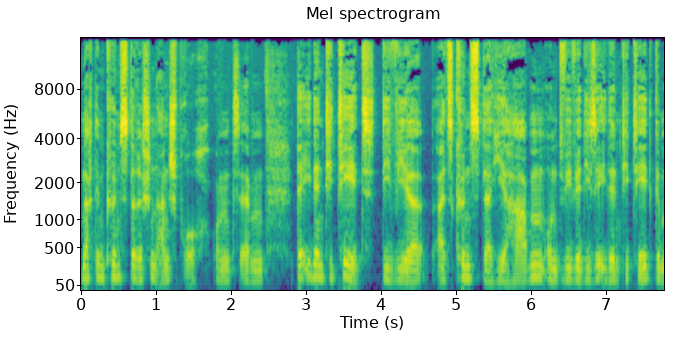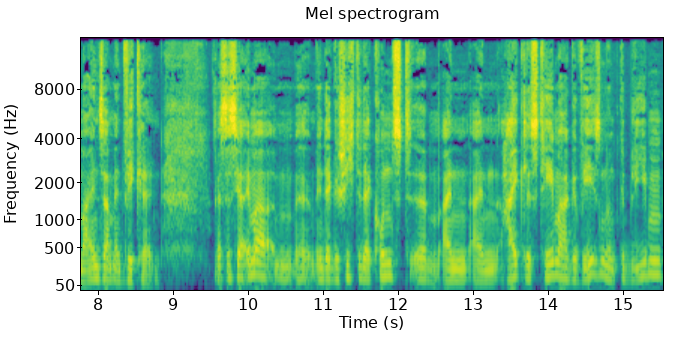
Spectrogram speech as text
nach dem künstlerischen Anspruch und ähm, der Identität, die wir als Künstler hier haben und wie wir diese Identität gemeinsam entwickeln. Es ist ja immer ähm, äh, in der Geschichte der Kunst ähm, ein, ein heikles Thema gewesen und geblieben,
